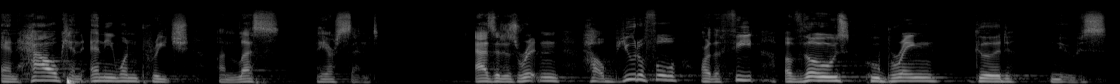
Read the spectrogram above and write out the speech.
And how can anyone preach unless they are sent? As it is written, how beautiful are the feet of those who bring good news.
